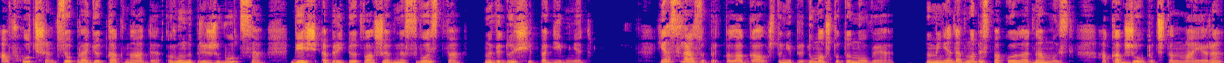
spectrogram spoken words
а в худшем все пройдет как надо, руны приживутся, вещь обретет волшебное свойство, но ведущий погибнет. Я сразу предполагал, что не придумал что-то новое, но меня давно беспокоила одна мысль. А как же опыт Штанмайера?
